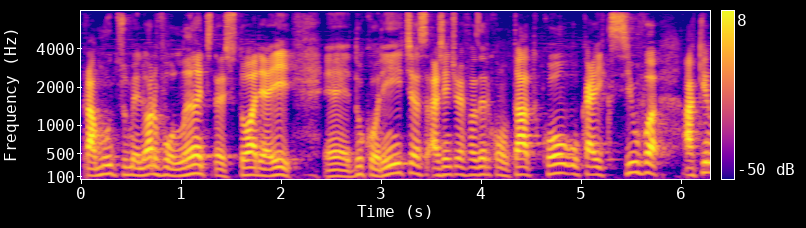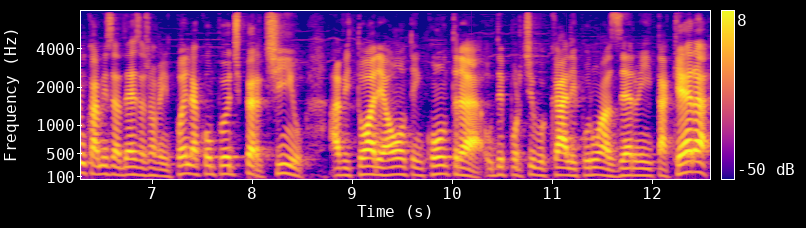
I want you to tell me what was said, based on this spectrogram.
para muitos o melhor volante da história aí é, do Corinthians, a gente vai fazer contato com o Kaique Silva aqui no Camisa 10 da Jovem Pan. Ele acompanhou de pertinho a vitória ontem contra o Deportivo Cali por 1 a 0 em Itaquera.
